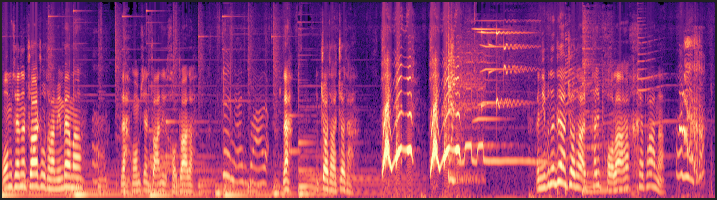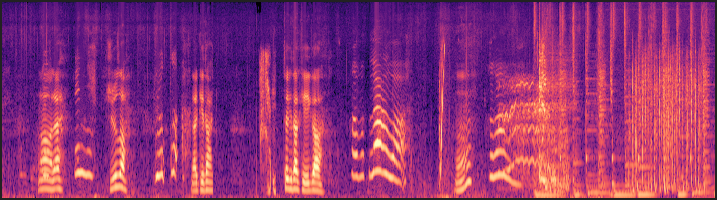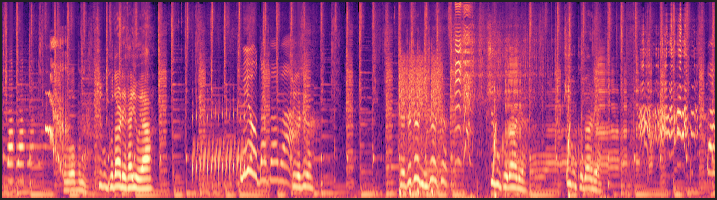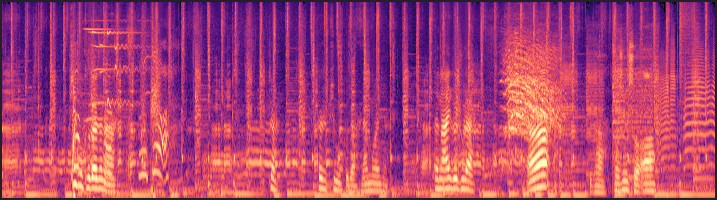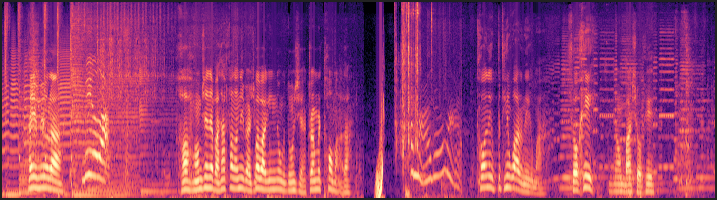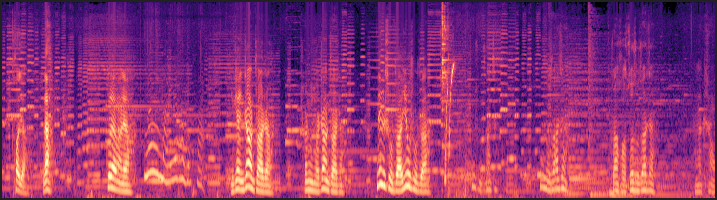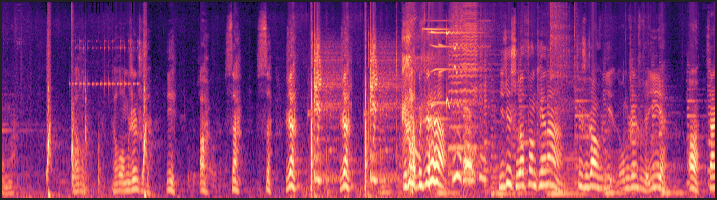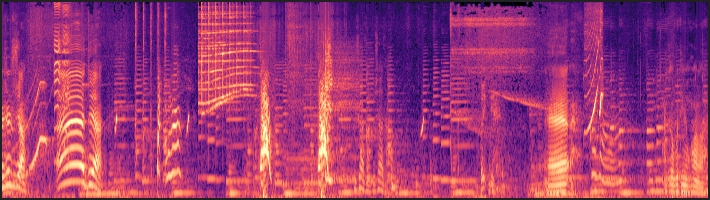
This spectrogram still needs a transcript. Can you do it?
我们才能抓住它，明白吗？嗯。来，我们先抓那个好抓的。最难抓的。来，你叫它，叫它。哎，你不能这样叫它，它就跑了，还害怕呢。我给它。啊，来。给你。橘子。橘子。来，给它。再给他给一个。爸爸烂了。嗯？烂了。胡萝卜呢？屁股口袋里还有呀？没有的，爸爸。这个这个。这这这，你这这，屁股口袋里，屁股口袋里。屁股口袋在哪？这。这。这是屁股口袋，来摸一下，再拿一根出来。啊，你看，小心手啊。还有没有了？没有了。好，我们现在把它放到那边去。爸爸给你弄个东西，专门套马的。套马的马？套那个不听话的那个马，小黑。你看，我们把小黑套掉。来，过来，马亮。那马要不好。你看，你这样抓着，传中小这样抓着。那个手抓，右手抓，右手抓这，右手抓这，抓好，左手抓这，让他看我们了。然后，然后我们扔出去，一、二、三、四，扔，扔。你咋不扔啊？你这手要放开呢，这手这样一，我们扔出去，一、二、三，扔出去。哎，对。打他。不吓他，不吓他。哎，哎，他可不听话了。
